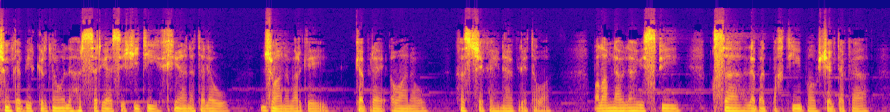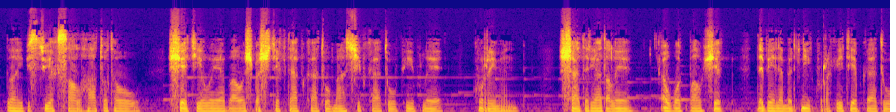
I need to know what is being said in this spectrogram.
چونکە بیرکردنەوە لە هەر سریاسێکی دی خیانەتە لەو جوانەمەرگەی کە برای ئەوانە و کەس چێکای ناگرێتەوە بەڵام لاولاوی سپی قسە لە بەدبەختی باوکێک دەکا دوای بیست و یەک ساڵ هاتۆتەوە و شێتیەوەیە باوەش بە شتێکدا بکات و ماچی بکات و پێی بڵێ کوڕی من شادریا دەڵێ ئەو وەک باوکێک دەبێ لە مردنی کوڕەکەی تێبگات و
